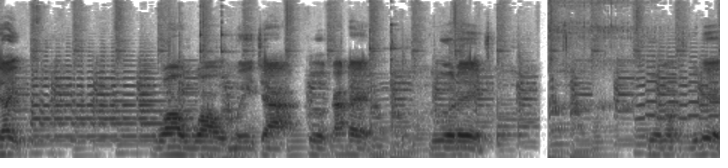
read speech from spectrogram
Đây. Wow wow, mê trà cưa cắt đề cưa đề. Cưa mọi thứ đề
